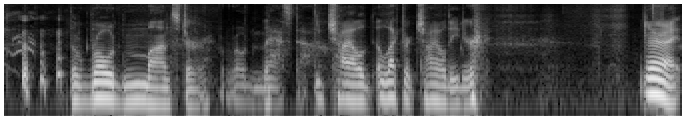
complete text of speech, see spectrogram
the road monster Road Master. the child electric child eater. All right,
